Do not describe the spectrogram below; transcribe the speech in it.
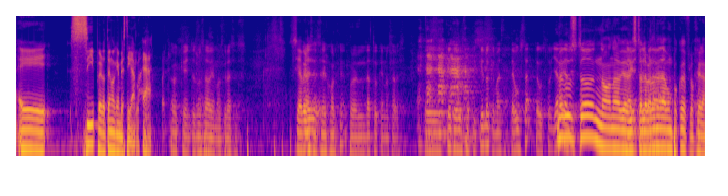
Eh, sí, pero tengo que investigarlo. Ah. Ok, entonces no sabemos, gracias. Sí, a ver, Gracias, eh, Jorge, por el dato que no sabes. Eh, ¿Qué te gusta a ti? ¿Qué es lo que más te gusta? ¿Te gustó? ¿Ya me visto? gustó. No, no lo había La visto. La verdad me daba un poco de el flojera.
